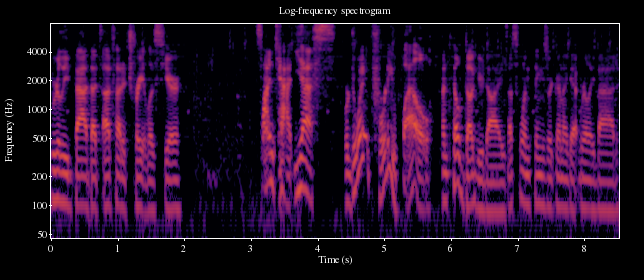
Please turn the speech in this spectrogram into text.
really bad that's outside of trait list here. Slime Cat, yes! We're doing pretty well. Until Dugu dies. That's when things are gonna get really bad.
